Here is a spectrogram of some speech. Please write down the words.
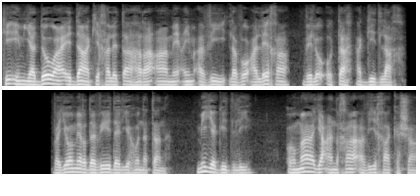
כי אם ידוע אדע כי חלתה הרעה מעם אבי לבוא עליך, ולא אותה אגיד לך. ויאמר דוד אל יהונתן, מי יגיד לי, או מה יענך אביך קשה?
